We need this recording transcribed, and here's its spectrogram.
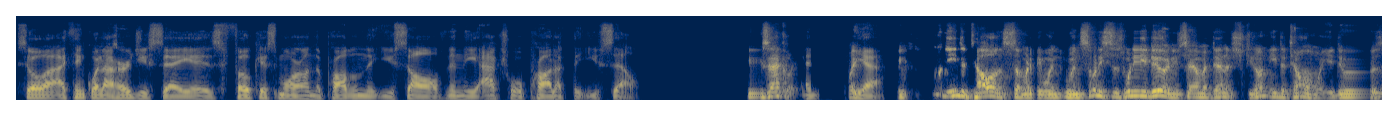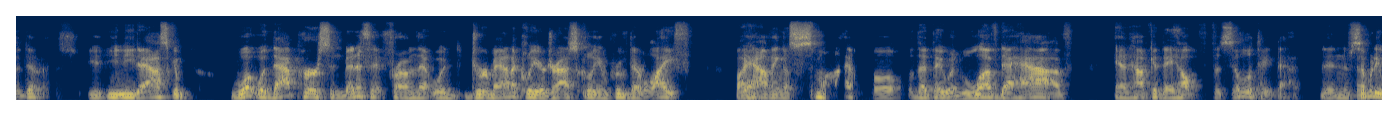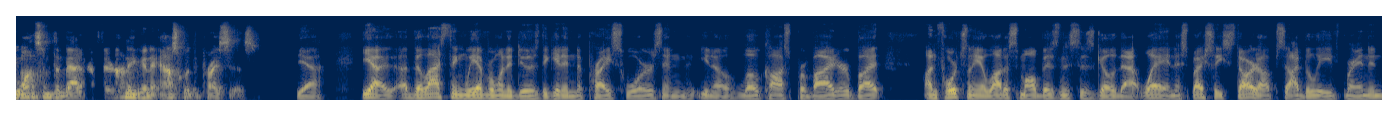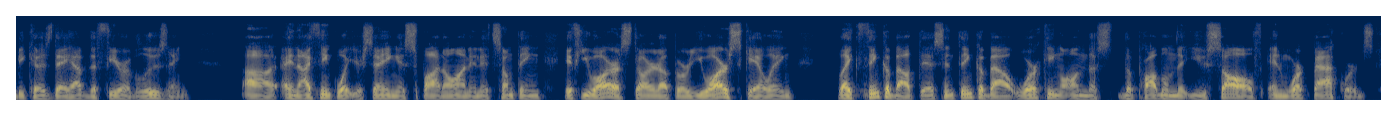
So uh, I think what I heard you say is focus more on the problem that you solve than the actual product that you sell. Exactly. And like, yeah, you need to tell somebody when when somebody says, "What do you do?" and you say, "I'm a dentist." You don't need to tell them what you do as a dentist. You, you need to ask them what would that person benefit from that would dramatically or drastically improve their life by yeah. having a smile that they would love to have, and how could they help facilitate that? And if somebody wants something bad enough, they're not even going to ask what the price is. Yeah. Yeah. Uh, the last thing we ever want to do is to get into price wars and, you know, low cost provider. But unfortunately, a lot of small businesses go that way. And especially startups, I believe, Brandon, because they have the fear of losing. Uh, and I think what you're saying is spot on. And it's something, if you are a startup or you are scaling, like think about this and think about working on the, the problem that you solve and work backwards,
